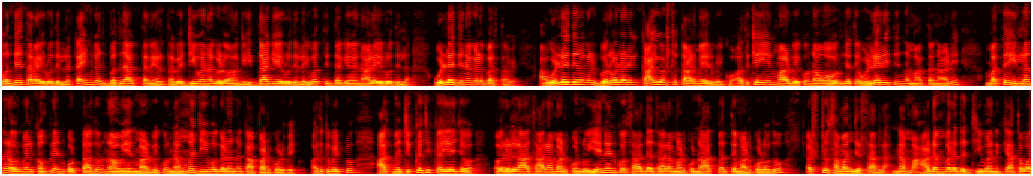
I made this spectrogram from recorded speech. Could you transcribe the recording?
ಒಂದೇ ಥರ ಇರೋದಿಲ್ಲ ಟೈಮ್ಗಳು ಬದಲಾಗ್ತಾನೆ ಇರ್ತವೆ, ಜೀವನಗಳು ಹಾಗೆ ಇದ್ದಾಗೆ ಇರುವುದಿಲ್ಲ. ಇವತ್ತಿದ್ದಾಗೆ ನಾಳೆ ಇರುವುದಿಲ್ಲ. ಒಳ್ಳೆ ದಿನಗಳು ಬರ್ತವೆ. ಆ ಒಳ್ಳೆ ದಿನಗಳು ಬರೋಲ್ಲರಿಗೆ ಕಾಯುವಷ್ಟು ತಾಳ್ಮೆ ಇರಬೇಕು. ಅದಕ್ಕೆ ಏನು ಮಾಡಬೇಕು? ನಾವು ಅವ್ರ ಜೊತೆ ಒಳ್ಳೆ ರೀತಿಯಿಂದ ಮಾತನಾಡಿ, ಮತ್ತು ಇಲ್ಲಾಂದರೆ ಅವ್ರ ಮೇಲೆ ಕಂಪ್ಲೇಂಟ್ ಕೊಟ್ಟಾದರೂ ನಾವು ಏನು ಮಾಡಬೇಕು? ನಮ್ಮ ಜೀವಗಳನ್ನು ಕಾಪಾಡಿಕೊಳ್ಬೇಕು. ಅದಕ್ಕೆ ಬಿಟ್ಟು ಆತ್ಮ, ಚಿಕ್ಕ ಚಿಕ್ಕ ಏಜ್ ಅವರೆಲ್ಲ ಸಾಲ ಮಾಡಿಕೊಂಡು, ಏನೇನಕ್ಕೋ ಸಾಧ್ಯ ಸಾಲ ಮಾಡಿಕೊಂಡು ಆತ್ಮಹತ್ಯೆ ಮಾಡ್ಕೊಳ್ಳೋದು ಅಷ್ಟು ಸಮಂಜಸ ಅಲ್ಲ. ನಮ್ಮ ಆಡಂಬರದ ಜೀವನಕ್ಕೆ ಅಥವಾ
